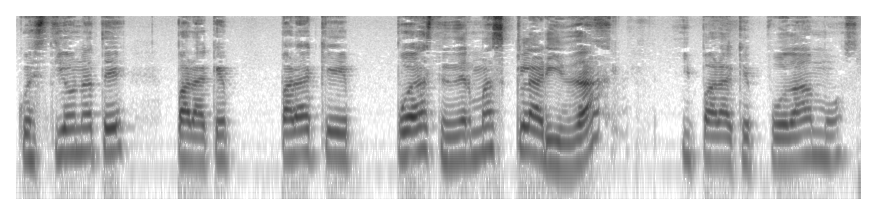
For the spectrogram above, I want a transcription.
cuestiónate para que, para que puedas tener más claridad y para que podamos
